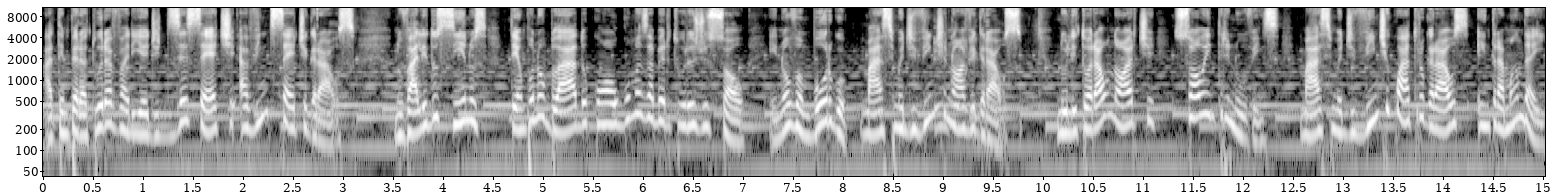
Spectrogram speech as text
A temperatura varia de 17 a 27 graus. No Vale dos Sinos, tempo nublado com algumas aberturas de sol. Em Novo Hamburgo, máxima de 29 graus. No litoral norte, sol entre nuvens, máxima de 24 graus em Tramandaí.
